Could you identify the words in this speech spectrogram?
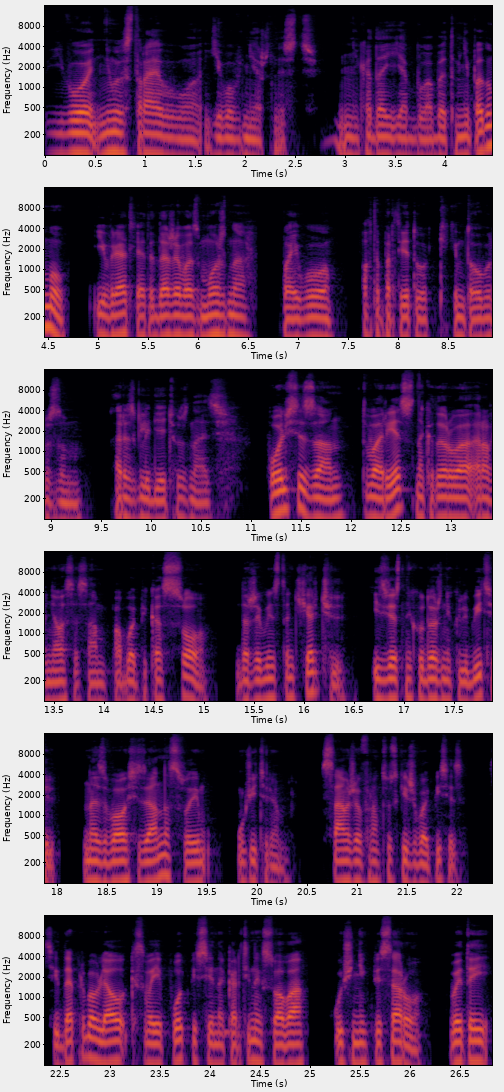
его не устраивала его внешность. Никогда я бы об этом не подумал, и вряд ли это даже возможно по его автопортрету каким-то образом разглядеть, узнать. Поль Сезанн, творец, на которого равнялся сам Пабло Пикассо. Даже Винстон Черчилль, известный художник-любитель, назвал Сезанна своим учителем. Сам же французский живописец всегда прибавлял к своей подписи на картинах слова «ученик Писаро». В этой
